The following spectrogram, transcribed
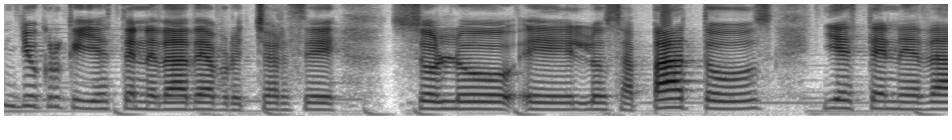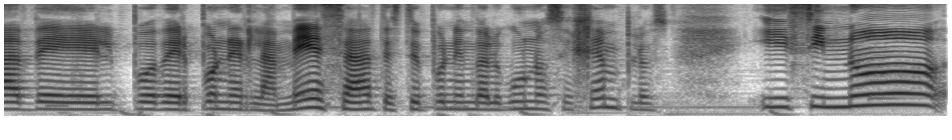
yo creo que ya está en edad de abrocharse solo eh, los zapatos, ya está en edad de poder poner la mesa, te estoy poniendo algunos ejemplos. Y si no,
